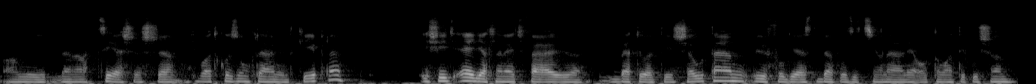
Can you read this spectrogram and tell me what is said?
amiben a CSS-re hivatkozunk rá, mint képre, és így egyetlen egy fájl betöltése után ő fogja ezt bepozicionálni automatikusan.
